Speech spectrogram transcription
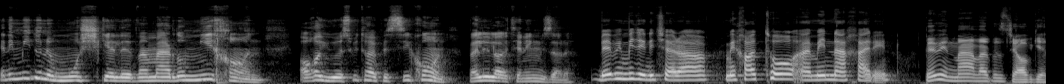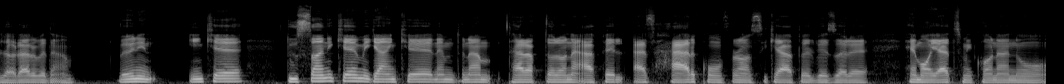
یعنی می‌دونه مشکله و مردم می‌خوان. آقا USB Type-C کن ولی Lightning می‌ذاره. ببین می‌دونی چرا؟ می‌خواد تو امین نخرین. ببین من اول بز جواب گلاره رو بدم. ببینین اینکه دوستانی که میگن که نمی‌دونم طرفداران اپل از هر کنفرانسی که اپل بذاره حمایت می‌کنن و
